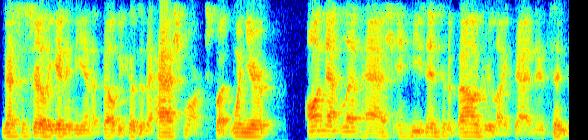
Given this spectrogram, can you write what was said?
necessarily get in the NFL because of the hash marks. But when you're on that left hash and he's into the boundary like that, and it's an,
